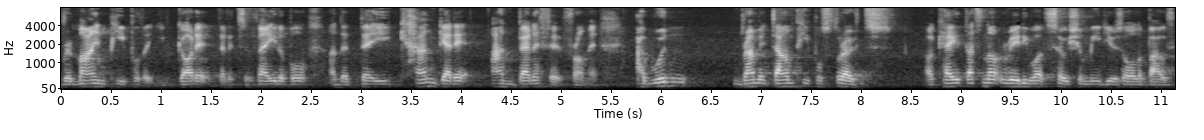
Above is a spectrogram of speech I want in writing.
remind people that you've got it, that it's available, and that they can get it and benefit from it. I wouldn't ram it down people's throats. Okay, that's not really what social media is all about.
